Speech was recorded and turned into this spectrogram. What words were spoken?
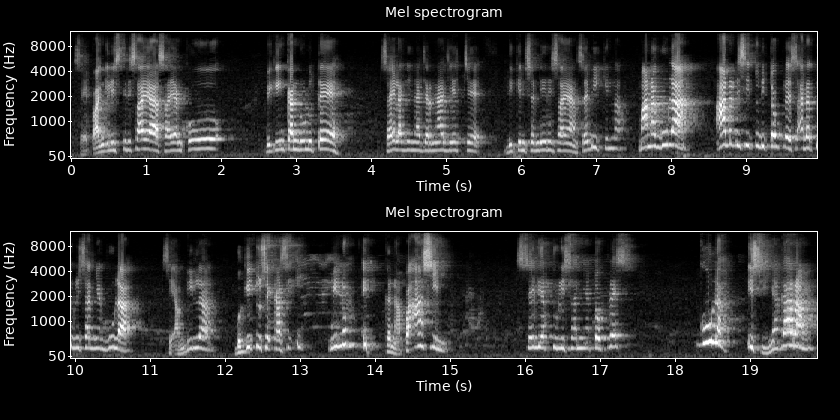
Saya panggil istri saya. Sayangku bikinkan dulu teh. Saya lagi ngajar ngaji cek. Bikin sendiri sayang. Saya bikin lah. Mana gula? Ada di situ di toples. Ada tulisannya gula. Saya ambil lah. Begitu saya kasih. Ih, minum. Eh kenapa asin? Saya lihat tulisannya toples. Gula, isinya garam.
